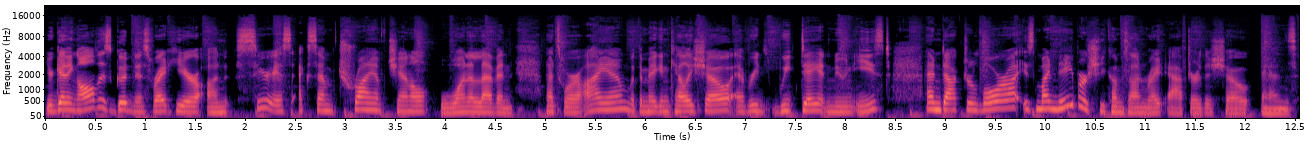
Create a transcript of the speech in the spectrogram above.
you're getting all this goodness right here on Sirius XM Triumph Channel 111. That's where I am with the Megyn Kelly Show every weekday at noon East. And Dr. Laura is my neighbor. She comes on right after the show ends.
